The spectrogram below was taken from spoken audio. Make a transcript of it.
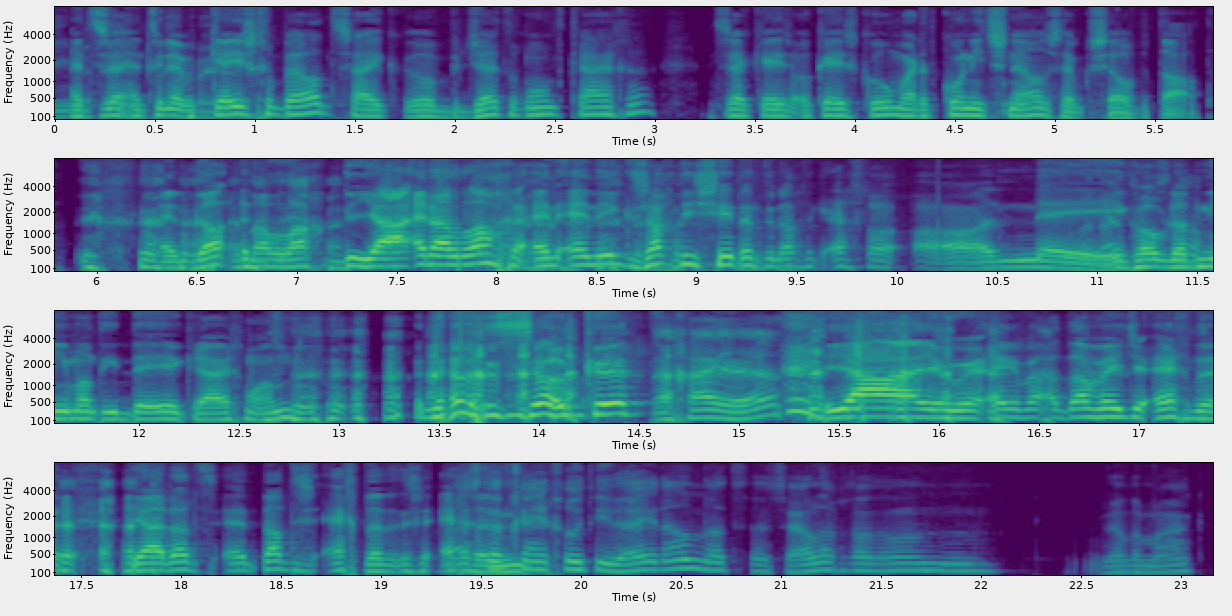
Ja, en, toen, en toen heb ik Kees gebeld. Toen zei ik, ik wil budget rondkrijgen. Toen zei Kees, oké, is cool, maar dat kon niet snel. Dus heb ik zelf betaald. En, dat, En dan lachen. Ja, en dan lachen. En, en ik zag die shit en toen dacht ik echt van, oh nee, dat ik hoop dat niemand ideeën krijgt, man. dat is zo kut. Daar ga je, hè? Ja, jongen, hey, maar dan weet je echt, de, ja, dat, is- dat is echt, dat is echt is een, dat geen goed idee dan? Dat ze zelf dat dan willen maken?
